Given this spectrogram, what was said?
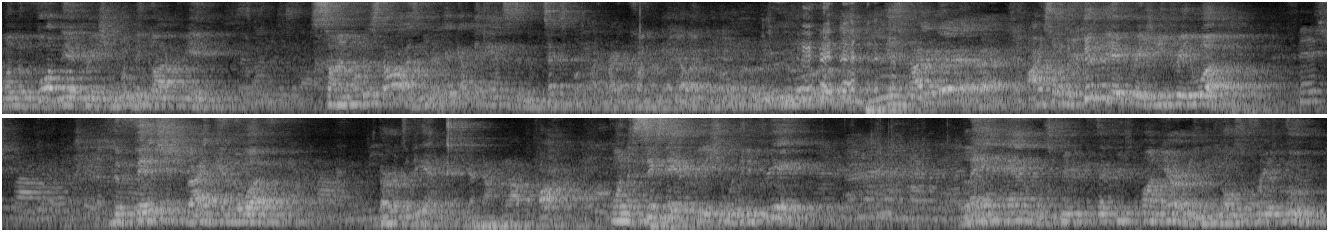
On the fourth day of creation, what did God create? Sun, moon, and stars. You know, they got the answers in the textbook, like right in front of you. Like, y'all like, oh, it's right there. Right? All right, so on the fifth day of creation, he created what? Fish, fowl. The fish, right, and the what? Birds of the air. You got knocking out the park. On the sixth day of creation, what did he create? Land animals, creeping things that creep upon the earth, and then he also created food.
